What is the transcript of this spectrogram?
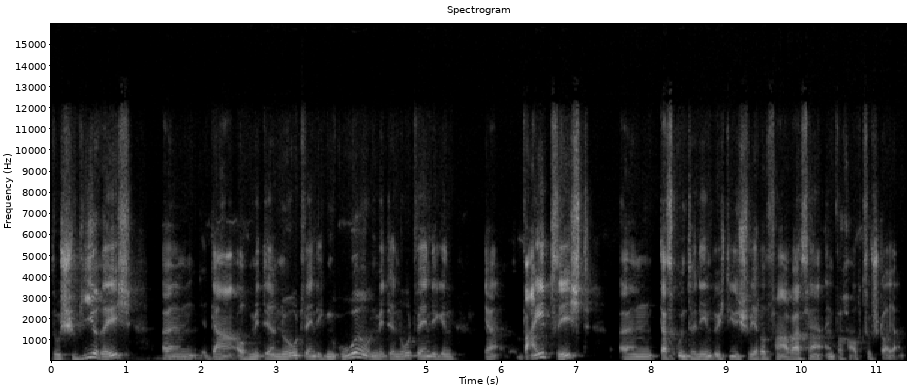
so schwierig, ähm, da auch mit der notwendigen Ruhe und mit der notwendigen ja, Weitsicht ähm, das Unternehmen durch dieses schwere Fahrwasser einfach auch zu steuern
